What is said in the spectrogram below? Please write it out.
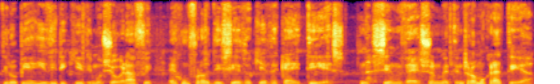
την οποία οι δυτικοί δημοσιογράφοι έχουν φροντίσει εδώ και δεκαετίες να συνδέσουν με την τρομοκρατία.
